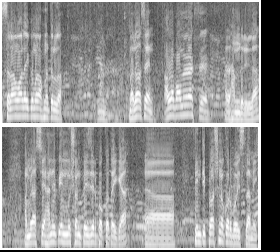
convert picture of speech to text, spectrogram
আসসালামু আলাইকুম রহমতুল্লাহ। ভালো আছেন? আল্লাহ ভালো রাখছে। আলহামদুলিল্লাহ। আমরা আসছি হানিফ ইনমোশন পেজের পক্ষ থেকে। তিনটি প্রশ্ন করব ইসলামিক।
